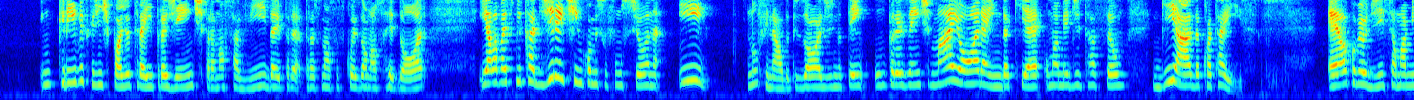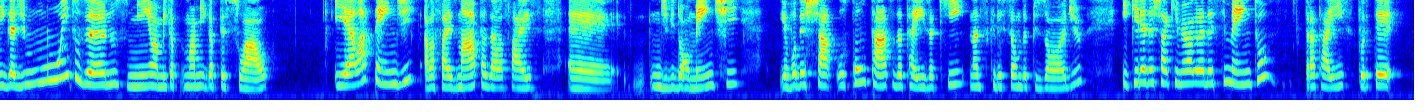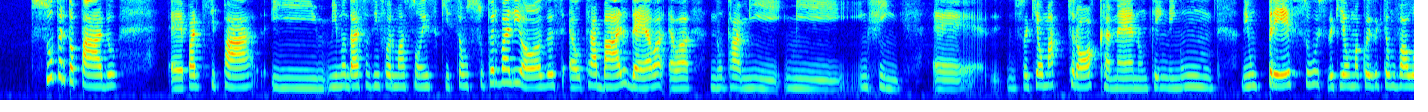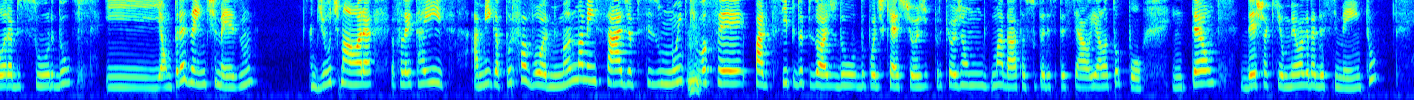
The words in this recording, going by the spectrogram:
incríveis que a gente pode atrair para gente, para nossa vida e para as nossas coisas ao nosso redor. E ela vai explicar direitinho como isso funciona e no final do episódio ainda tem um presente maior ainda, que é uma meditação guiada com a Thaís. Ela, como eu disse, é uma amiga de muitos anos, minha, uma amiga, uma amiga pessoal. E ela atende, ela faz mapas, ela faz é, individualmente. Eu vou deixar o contato da Thaís aqui na descrição do episódio. E queria deixar aqui meu agradecimento para Thaís por ter super topado é, participar e me mandar essas informações que são super valiosas. É o trabalho dela, ela não tá me. me enfim. É, isso aqui é uma troca, né? Não tem nenhum, nenhum preço. Isso daqui é uma coisa que tem um valor absurdo e é um presente mesmo. De última hora, eu falei, Thaís, amiga, por favor, me manda uma mensagem. Eu preciso muito que você participe do episódio do, do podcast hoje, porque hoje é um, uma data super especial e ela topou. Então, deixo aqui o meu agradecimento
